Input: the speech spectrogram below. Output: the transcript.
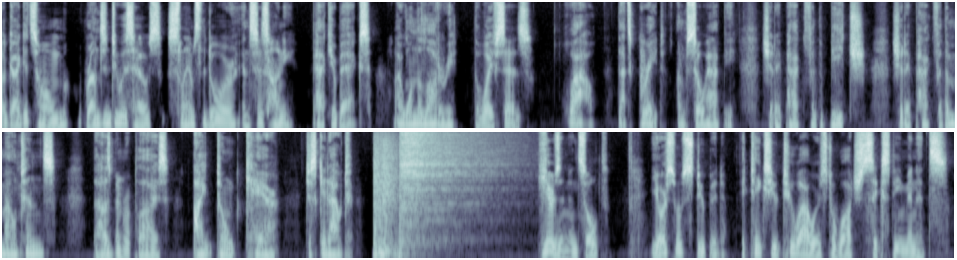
A guy gets home, runs into his house, slams the door, and says, Honey, pack your bags. I won the lottery. The wife says, Wow, that's great. I'm so happy. Should I pack for the beach? Should I pack for the mountains? The husband replies, I don't care. Just get out. Here's an insult. You're so stupid, it takes you two hours to watch 60 minutes.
